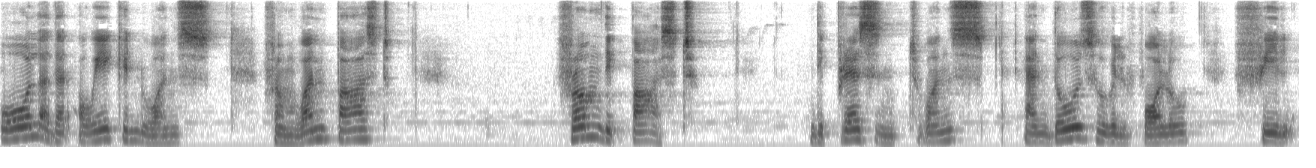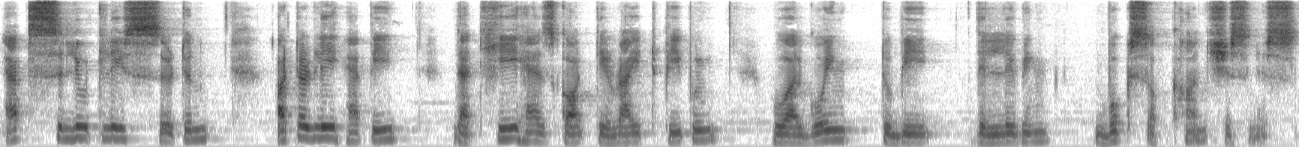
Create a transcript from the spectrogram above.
all other awakened ones from one past, from the past, the present ones, and those who will follow feel absolutely certain, utterly happy that he has got the right people who are going to be the living books of consciousness.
